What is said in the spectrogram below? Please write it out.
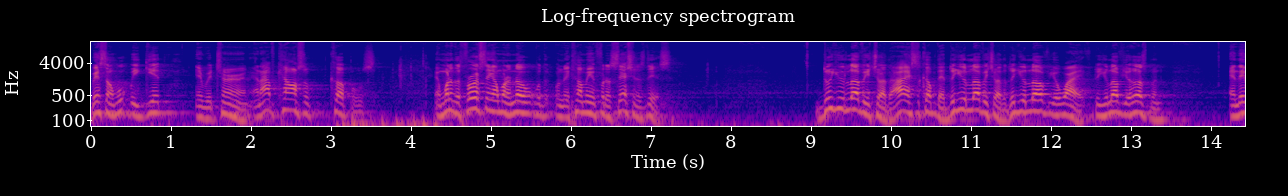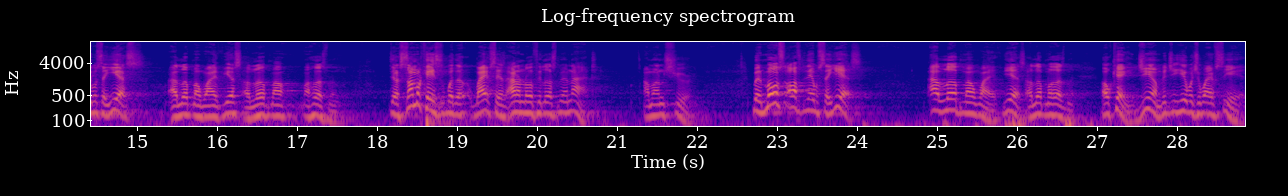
based on what we get in return. And I've counseled couples. And one of the first things I want to know when they come in for the session is this Do you love each other? I asked a couple that. Do you love each other? Do you love your wife? Do you love your husband? And they would say, Yes, I love my wife. Yes, I love my, my husband. There are some cases where the wife says, I don't know if he loves me or not. I'm unsure. But most often they will say, Yes, I love my wife. Yes, I love my husband. Okay, Jim, did you hear what your wife said?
